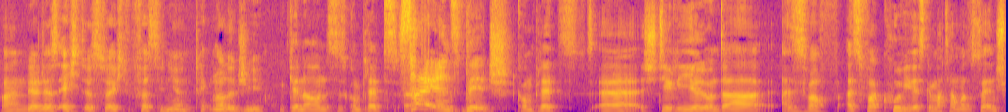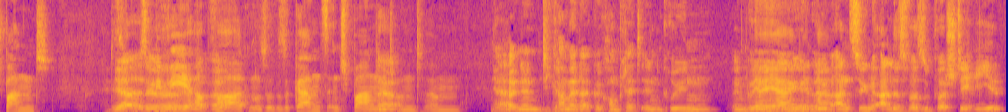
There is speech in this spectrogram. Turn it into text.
Rein. Ja, der ist echt, ist echt faszinierend. Technology. Genau, und es ist komplett, äh, Science, Bitch! komplett äh, steril und da, also es war, also es war cool, wie wir das gemacht haben. Also so entspannt. Ja, bisschen ja, die Wehe ja, ja. abwarten und so, so ganz entspannt Ja. und ähm, Ja, denn die kam ja da komplett in grün, in grün, Ja, ja, in genau. grünen Anzügen, alles war super steril,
